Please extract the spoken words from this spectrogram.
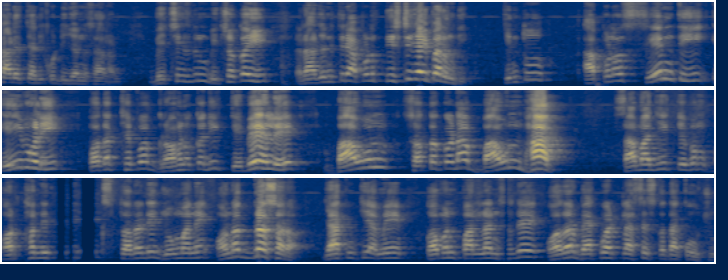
সাড়ে চারি কোটি জনসাধারণ বেশি দিন মিছ কই রাজনীতি আপনার তিষ্টি যাইপার কিন্তু আপনার সেমতি এইভাবে পদক্ষেপ গ্রহণ করে কেবে হলে বাউন শতকড়া বাউন ভাগ সামাজিক এবং অর্থনৈতিক স্তরের যে অনগ্রসর ଯାହାକୁ କି ଆମେ କମନ୍ ପାର୍ଲାନ୍ସରେ ଅଦର ବ୍ୟାକୱାର୍ଡ଼ କ୍ଲାସେସ୍ କଥା କହୁଛୁ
